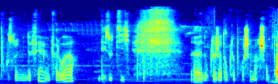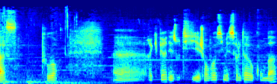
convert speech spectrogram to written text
Pour construire une mine de fer, il va me falloir des outils. Euh, donc là j'attends que le prochain marchand passe pour euh, récupérer des outils et j'envoie aussi mes soldats au combat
